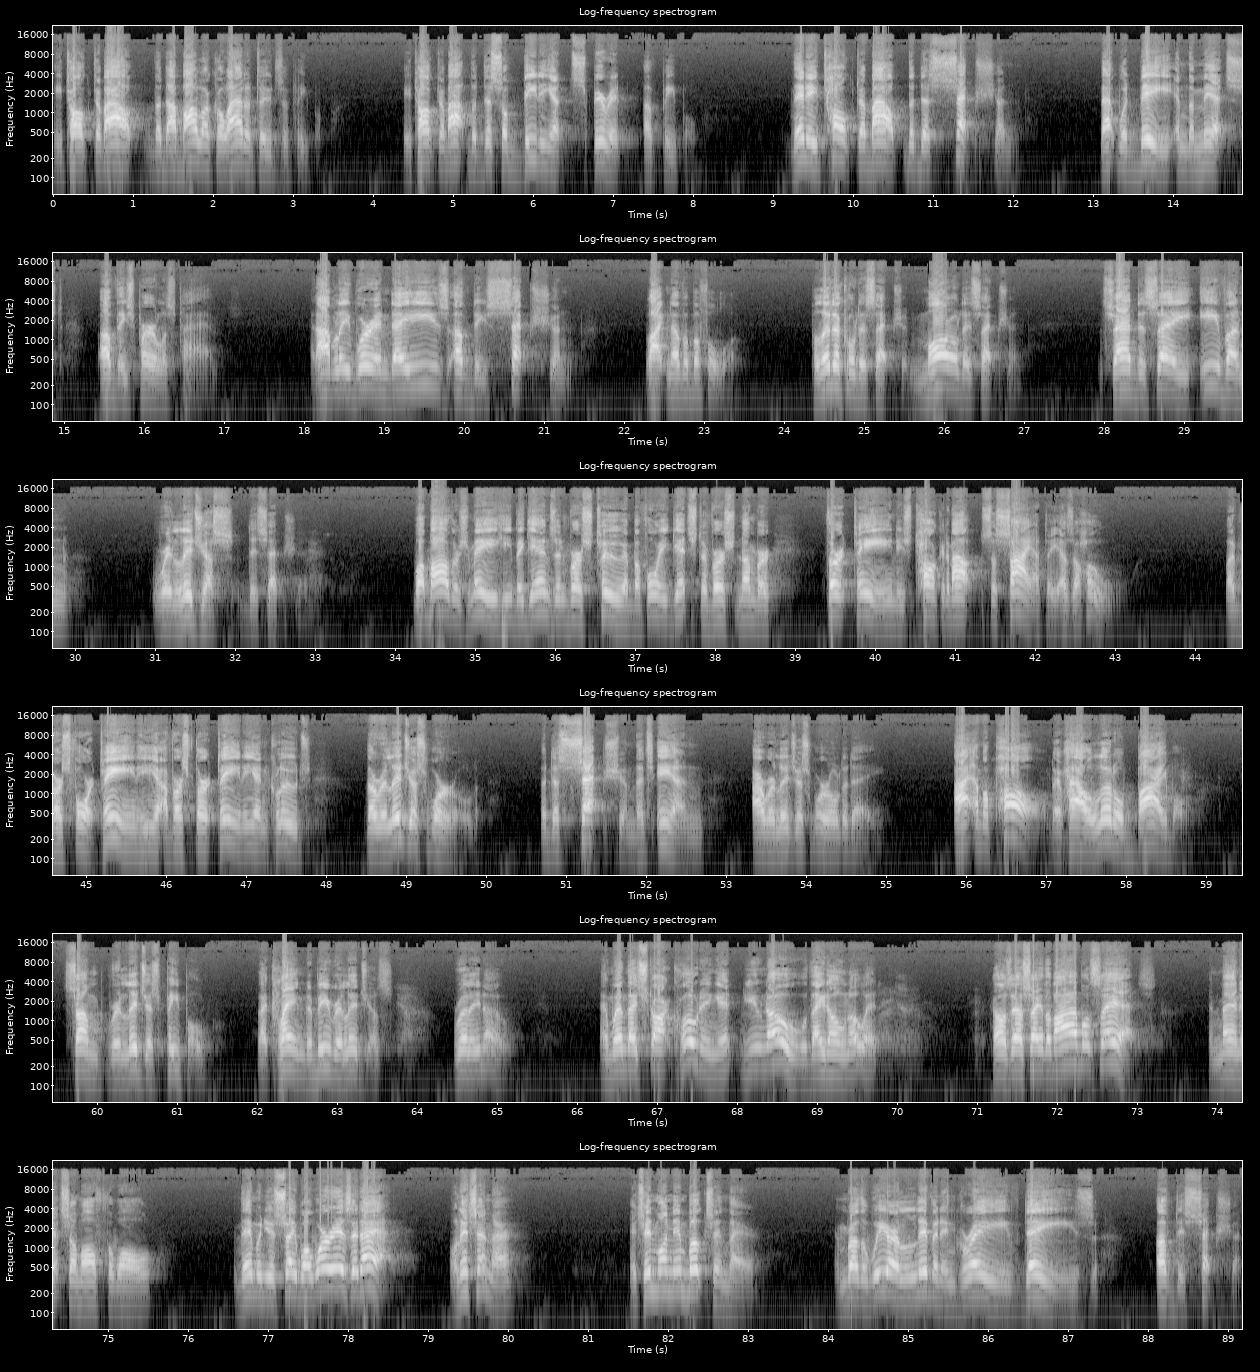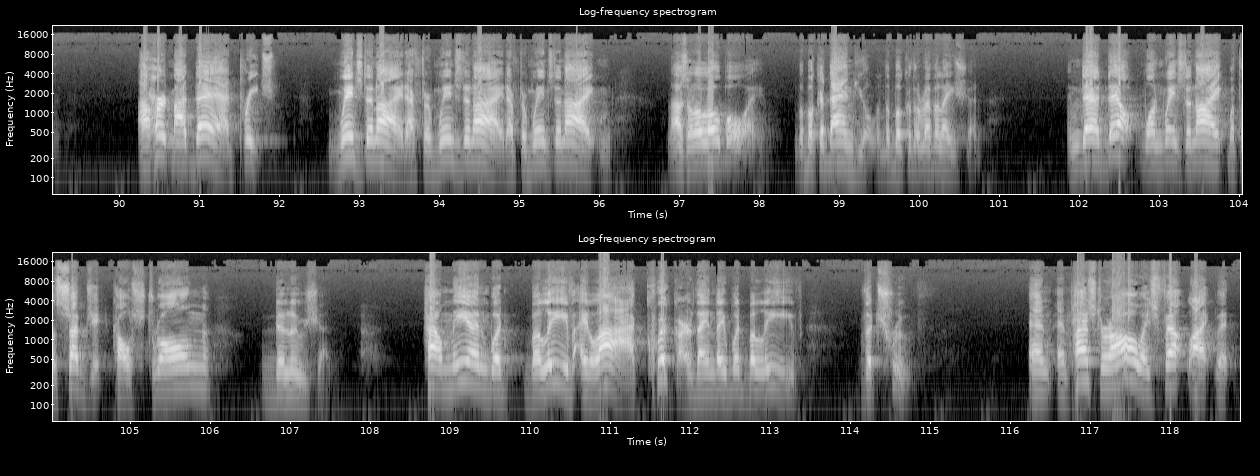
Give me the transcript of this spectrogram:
He talked about the diabolical attitudes of people. He talked about the disobedient spirit of people. Then he talked about the deception that would be in the midst of these perilous times. And I believe we're in days of deception like never before. Political deception, moral deception. Sad to say, even religious deception. What bothers me, he begins in verse 2, and before he gets to verse number 13, he's talking about society as a whole. But verse 14, he, uh, verse 13, he includes the religious world, the deception that's in our religious world today. I am appalled at how little Bible some religious people that claim to be religious really know. And when they start quoting it, you know they don't know it. Because they'll say, the Bible says. And man, it's some off the wall. And then when you say, well, where is it at? Well, it's in there. It's in one of them books in there. And brother, we are living in grave days of deception. I heard my dad preach Wednesday night after Wednesday night after Wednesday night. And I was a little old boy. The book of Daniel and the book of the Revelation. And Dad dealt one Wednesday night with a subject called strong delusion. How men would believe a lie quicker than they would believe the truth. And, and Pastor, I always felt like that,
